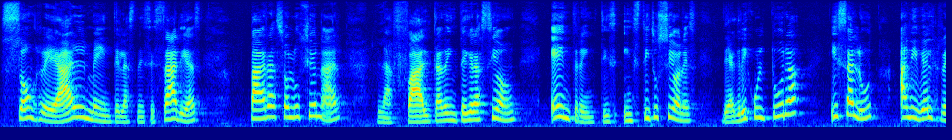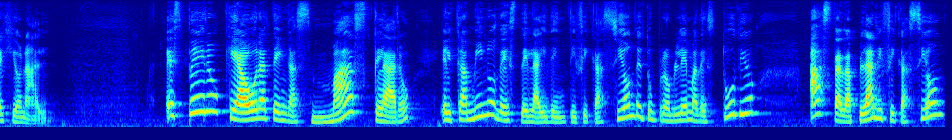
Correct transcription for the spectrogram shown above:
son realmente las necesarias para solucionar la falta de integración entre instituciones de agricultura y salud a nivel regional. Espero que ahora tengas más claro el camino desde la identificación de tu problema de estudio hasta la planificación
